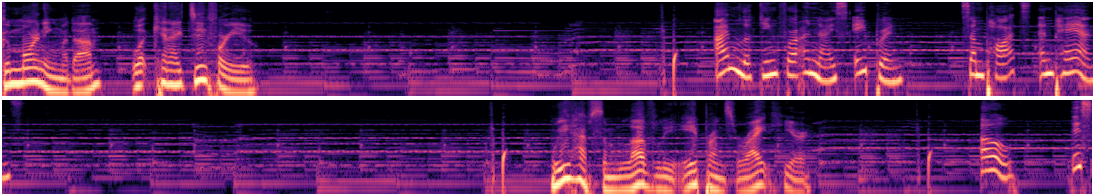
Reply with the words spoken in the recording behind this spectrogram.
Good morning, madame. What can I do for you? I'm looking for a nice apron, some pots and pans. We have some lovely aprons right here. Oh, this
